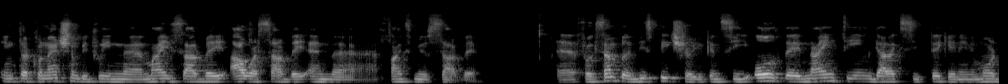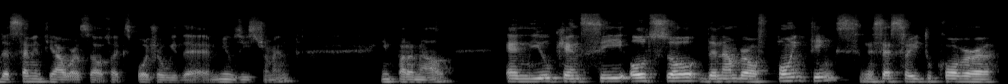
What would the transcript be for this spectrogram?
interconnection between uh, my survey, our survey, and uh, PHANGS-MUSE survey. Uh, for example, in this picture, you can see all the 19 galaxies taken in more than 70 hours of exposure with the Muse instrument in Paranal. And you can see also the number of pointings necessary to cover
